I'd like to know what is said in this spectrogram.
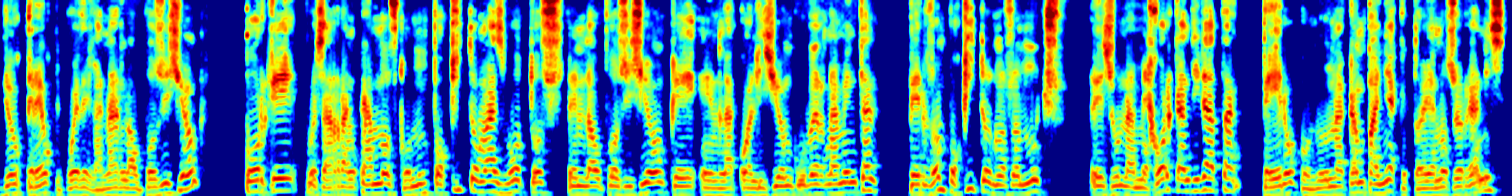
Yo creo que puede ganar la oposición, porque pues arrancamos con un poquito más votos en la oposición que en la coalición gubernamental pero son poquitos, no son muchos. Es una mejor candidata, pero con una campaña que todavía no se organiza.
